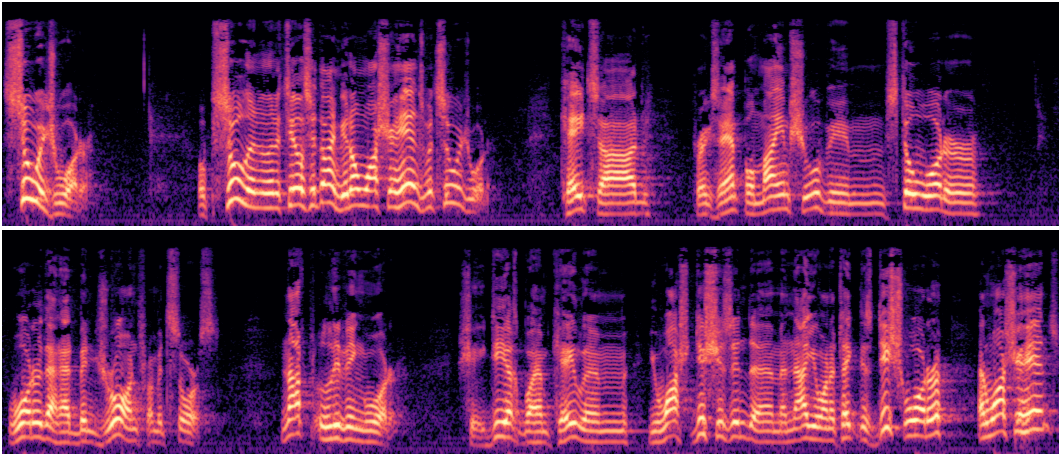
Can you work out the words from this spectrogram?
sewage water. You don't wash your hands with sewage water. Ketzad, for example, mayim shuvim, still water, water that had been drawn from its source, not living water. Sheidiach b'hem kelim, you wash dishes in them, and now you want to take this dishwater and wash your hands.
